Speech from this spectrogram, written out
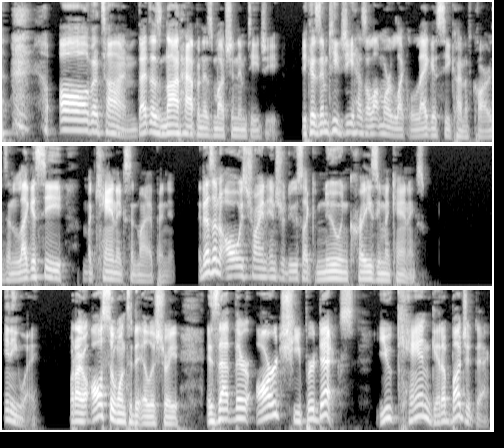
all the time. That does not happen as much in MTG because MTG has a lot more like legacy kind of cards and legacy mechanics in my opinion. It doesn't always try and introduce like new and crazy mechanics. Anyway, what I also wanted to illustrate is that there are cheaper decks. You can get a budget deck.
